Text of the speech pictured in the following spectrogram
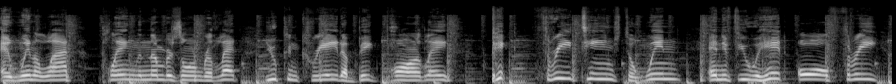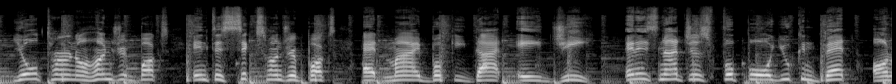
and win a lot, playing the numbers on roulette, you can create a big parlay. Pick three teams to win, and if you hit all three, you'll turn a hundred bucks into six hundred bucks at mybookie.ag. And it's not just football, you can bet on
